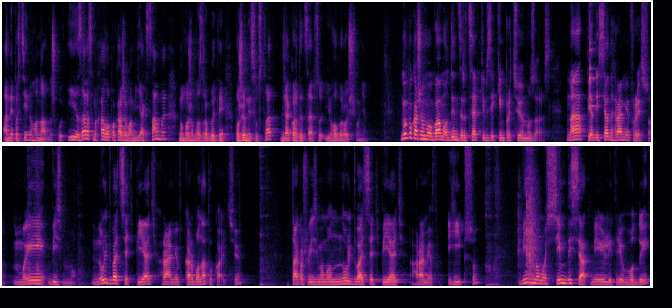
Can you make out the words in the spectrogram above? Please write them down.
а не постійного надлишку. І зараз Михайло покаже вам, як саме ми можемо зробити поживний субстрат для кордицепсу і його вирощування. Ми покажемо вам один з рецептів, з яким працюємо зараз. На 50 грамів рису ми візьмемо 0,25 грамів карбонату кальцію. Також візьмемо 0,25 грамів гіпсу. Візьмемо 70 мл води.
